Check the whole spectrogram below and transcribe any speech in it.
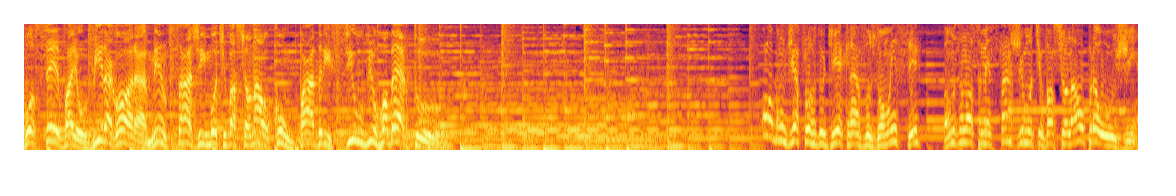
Você vai ouvir agora mensagem motivacional com Padre Silvio Roberto. Olá, bom dia, flor do dia, cravos do amanhecer. Vamos à nossa mensagem motivacional para hoje.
